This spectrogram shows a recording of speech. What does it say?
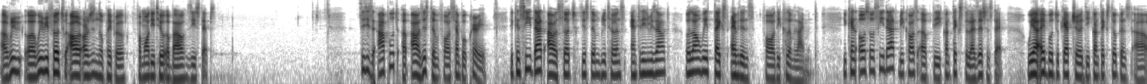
uh, we, uh, we refer to our original paper for more detail about these steps. This is the output of our system for a sample query. You can see that our search system returns entity result along with text evidence for the column alignment. You can also see that because of the contextualization step, we are able to capture the context tokens uh,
